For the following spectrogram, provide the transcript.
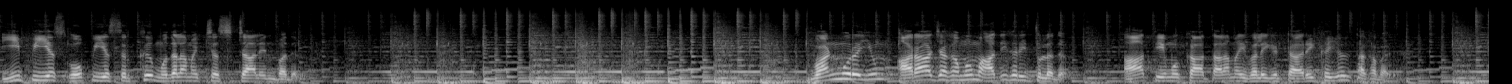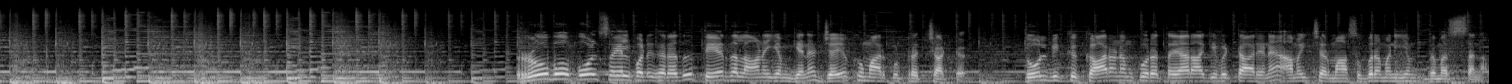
இபிஎஸ் ஓபிஎஸ்ஸிற்கு முதலமைச்சர் ஸ்டாலின் பதில். வன்முறையும் அராஜகமும் அதிகரித்துள்ளது. அதிமுக தலைமை வெளியிட்ட அறிக்கையில் தகவல். ரோபோ போல் செயல்படுகிறது தேர்தல் ஆணையம் என ஜெயக்குமார் குற்றச்சாட்டு. தோல்விக்கு காரணம் கூற தயாராகிவிட்டார் என அமைச்சர் மா. சுப்பிரமணியம் விமர்சனம்.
